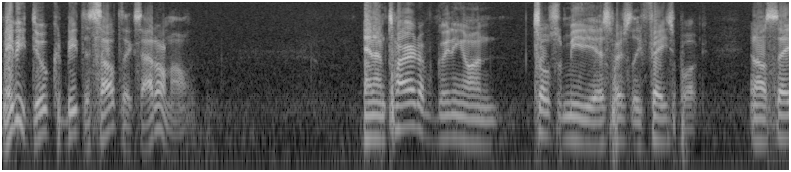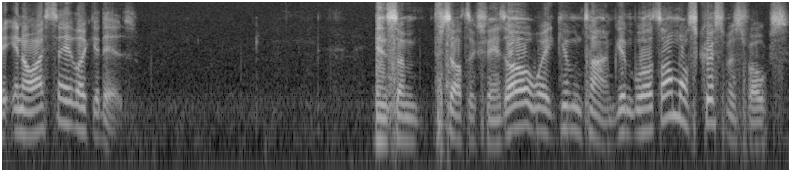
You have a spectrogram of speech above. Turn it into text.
Maybe Duke could beat the Celtics. I don't know. And I'm tired of getting on social media, especially Facebook, and I'll say, you know, I say it like it is. And some Celtics fans, oh wait, give them time. Give them, well, it's almost Christmas, folks.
